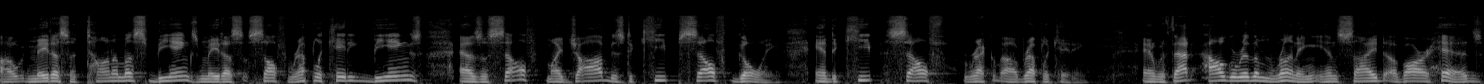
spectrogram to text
Uh, it made us autonomous beings, made us self replicating beings. As a self, my job is to keep self going and to keep self rec- uh, replicating. And with that algorithm running inside of our heads,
